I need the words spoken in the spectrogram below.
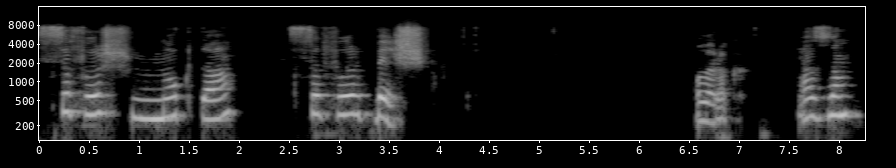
0.05 olarak yazdım.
